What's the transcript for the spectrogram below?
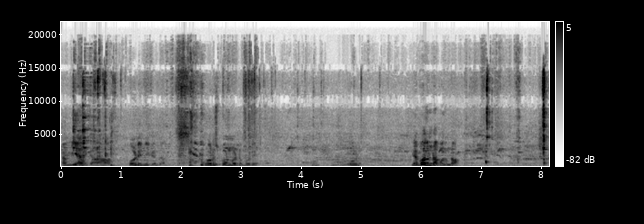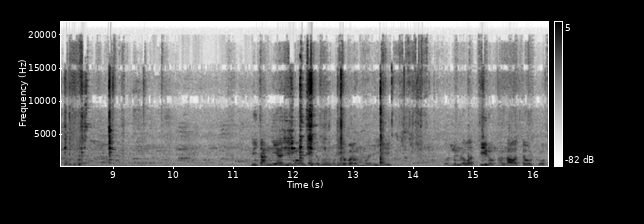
கம்மியா இருக்கா? போடு இன்னைக்கு. ஒரு ஸ்பூன் மட்டும் போடு. போடு. ஏ போதும்டா. நீ தண்ணி அதிகமா ஊற்றிட்ட முட்டை குழம்பு மாதிரி ஒண்ணும்ல வத்திரும் நல்லா வத்த விட்டுருவோம்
